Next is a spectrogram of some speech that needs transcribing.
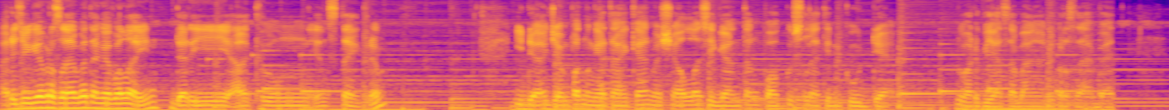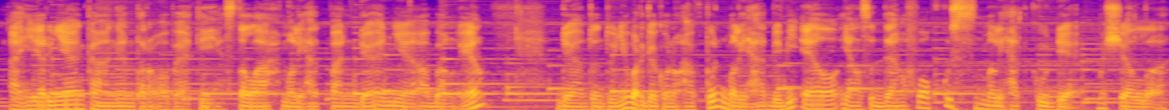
Ada juga persahabat tanggapan lain dari akun Instagram Ida Jampat mengatakan Masya Allah si ganteng fokus liatin kuda Luar biasa banget nih persahabat Akhirnya kangen terobati setelah melihat pandanya Abang El dan tentunya warga Konoha pun melihat BBL yang sedang fokus melihat kuda. Masya Allah.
